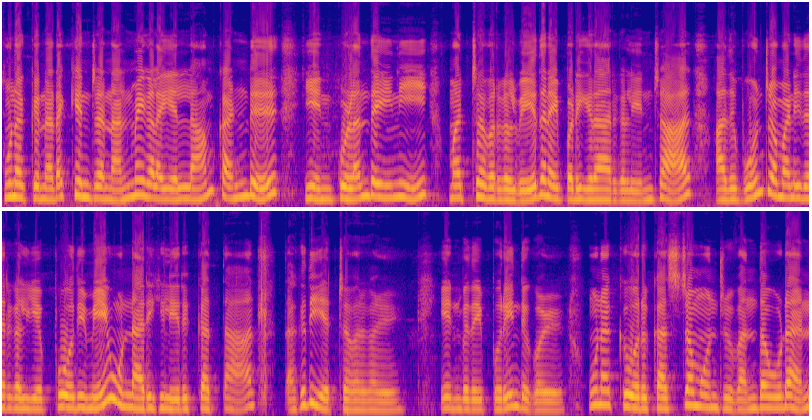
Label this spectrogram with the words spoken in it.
உனக்கு நடக்கின்ற நன்மைகளை எல்லாம் கண்டு என் குழந்தை நீ மற்றவர்கள் வேதனைப்படுகிறார்கள் என்றால் அது போன்ற மனிதர்கள் எப்போதுமே உன் அருகில் இருக்கத்தான் தகுதியற்றவர்கள். என்பதை புரிந்து கொள். உனக்கு ஒரு கஷ்டம் ஒன்று வந்தவுடன்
